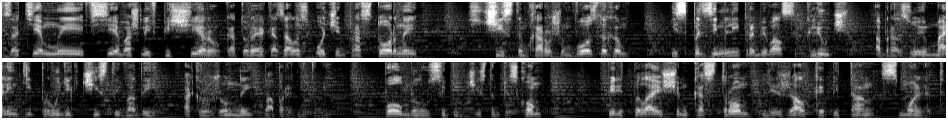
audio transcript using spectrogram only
Затем мы все вошли в пещеру, которая оказалась очень просторной, с чистым хорошим воздухом. Из-под земли пробивался ключ, образуя маленький прудик чистой воды, окруженный папоротниками. Пол был усыпан чистым песком. Перед пылающим костром лежал капитан Смолет,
